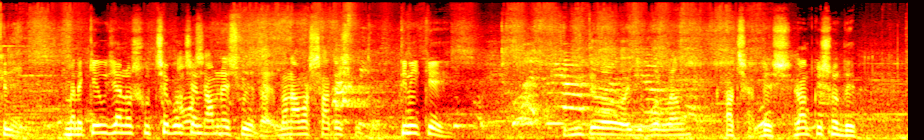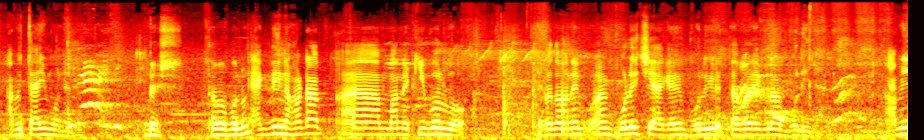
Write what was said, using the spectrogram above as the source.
ফিলিং মানে কেউ যেন শুচ্ছে বলছেন সামনে শুয়ে থাকে মানে আমার সাথে শুতো তিনি কে? তুমি তো ওই যে বললাম। আচ্ছা বেশ। রামকৃষ্ণ দেব। আমি তাই মনে করি। বেশ। তারপর বলুন। একদিন হঠাৎ মানে কি বলব? এ কথা অনেক আমি বলেছি আগে, আমি বলি, তারপরে এগুলো আর বলি না। আমি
